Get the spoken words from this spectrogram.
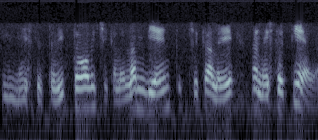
il nostro territorio, c'è che è l'ambiente, che è la nostra terra,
